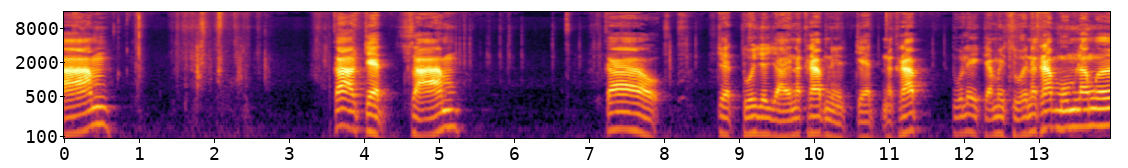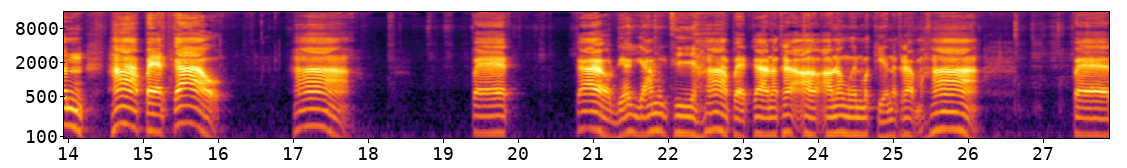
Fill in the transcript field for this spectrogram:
ามเก้าเจ็ดสามเก้าเจ็ดตัวใหญ่ๆนะครับเนี่ยเจ็ดนะครับ ตัวเลขจะไม่สวยนะครับ มุมน้ำเงินห้าแปดเก้าห้าแปดเก้าเดี๋ยวย้ำอีกทีห้าแปดเก้านะครับ เอาเอาน้ำเงินมาเขียนนะครับห้าแปด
